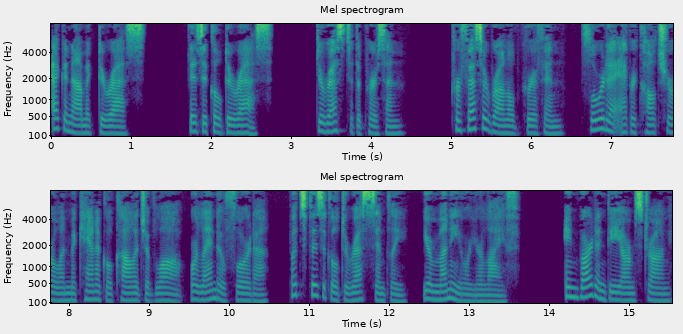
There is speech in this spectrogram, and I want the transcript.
economic duress. Physical duress. Duress to the person. Professor Ronald Griffin, Florida Agricultural and Mechanical College of Law, Orlando, Florida, puts physical duress simply your money or your life. In Barton v. Armstrong,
